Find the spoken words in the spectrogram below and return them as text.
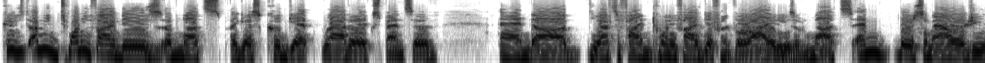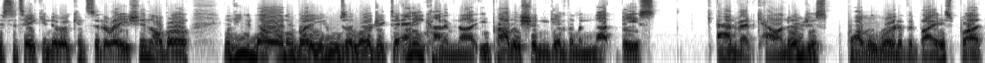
cuz I mean 25 days of nuts I guess could get rather expensive. And uh, you have to find 25 different varieties of nuts. And there's some allergies to take into consideration although if you know anybody who's allergic to any kind of nut you probably shouldn't give them a nut based advent calendar just probably word of advice. But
